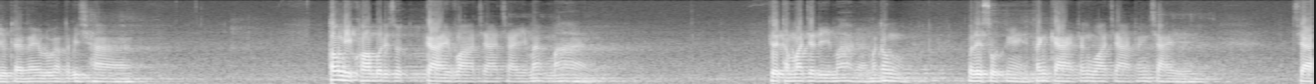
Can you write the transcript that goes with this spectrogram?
อยู่แต่ในโรงงานทำวิชา ต้องมีความบริสุทธิ์กายวาจาใจมากๆเกิดธรรมะจะดีมากอะมันต้องบริสุทธิ์ไงทั้งกายทั้งวาจาทั้งใจ จะ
